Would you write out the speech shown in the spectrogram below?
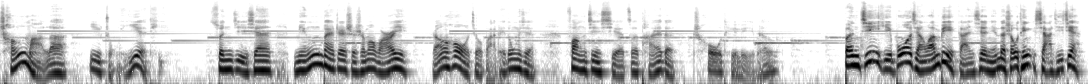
盛满了一种液体。孙继先明白这是什么玩意，然后就把这东西放进写字台的抽屉里边了。本集已播讲完毕，感谢您的收听，下集见。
